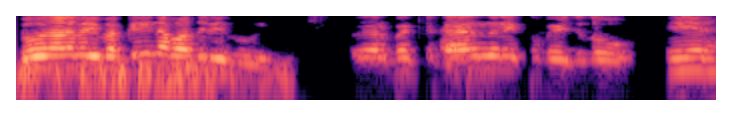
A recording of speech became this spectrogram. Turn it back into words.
ਦੋ ਨਾਲ ਮੇਰੀ ਬੱਕਰੀ ਨਾ ਵੱਧ ਵਿਕੂਗੀ ਯਾਰ ਵਿੱਚ ਕਹਿੰਦੇ ਨੇ ਇੱਕ ਵੇਚ ਦੋ। ਫੇਰ?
